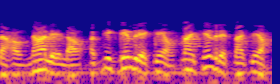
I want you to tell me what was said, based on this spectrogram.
လာအောင်နားလည်လာအောင်အပြစ်ကင်းတဲ့ကင်းအောင်တန်ရှင်းတဲ့တန်ရှင်းအောင်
